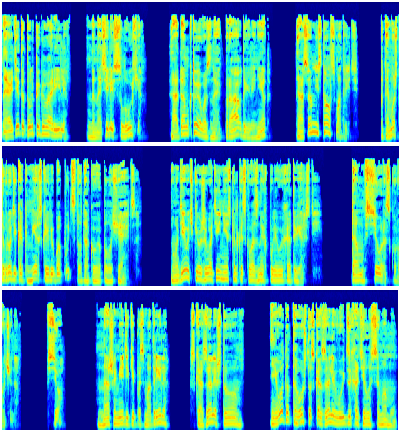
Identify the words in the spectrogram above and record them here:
А ведь это только говорили, доносились слухи. А там кто его знает, правда или нет? А сам не стал смотреть, потому что вроде как мерзкое любопытство такое получается. У девочки в животе несколько сквозных пулевых отверстий. Там все раскурочено. Все. Наши медики посмотрели, сказали, что... И вот от того, что сказали, выйти захотелось самому,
